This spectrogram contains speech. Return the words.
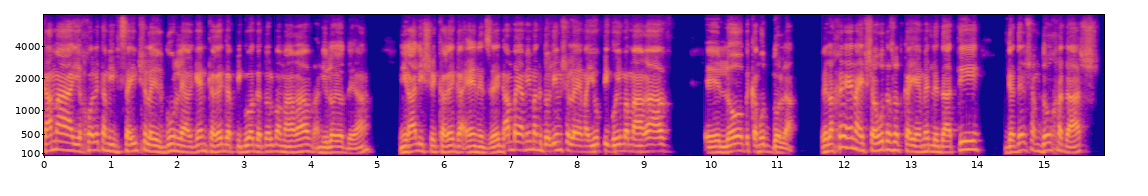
כמה היכולת המבצעית של הארגון לארגן כרגע פיגוע גדול במערב, אני לא יודע. נראה לי שכרגע אין את זה. גם בימים הגדולים שלהם היו פיגועים במערב אה, לא בכמות גדולה. ולכן האפשרות הזאת קיימת, לדעתי גדל שם דור חדש,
